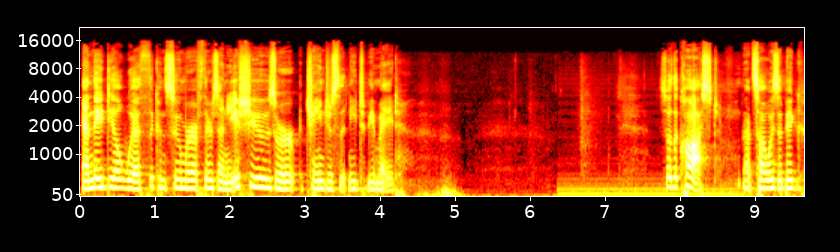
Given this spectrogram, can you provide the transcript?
and they deal with the consumer if there's any issues or changes that need to be made. So the cost, that's always a big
